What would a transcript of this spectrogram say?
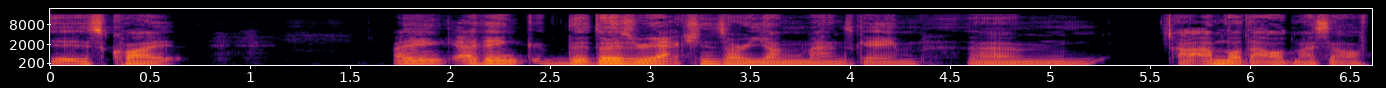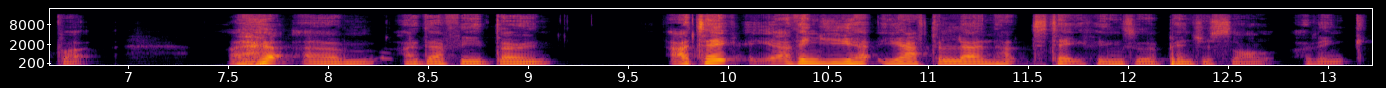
it is quite. I think I think th- those reactions are a young man's game. Um, I, I'm not that old myself, but um, I definitely don't. I take. I think you you have to learn how to take things with a pinch of salt. I think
